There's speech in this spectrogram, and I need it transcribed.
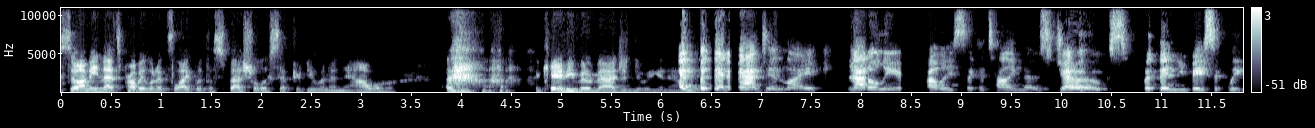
so I mean that's probably what it's like with a special, except you're doing an hour. I can't even imagine doing an hour. And but then imagine like not only you're you probably sick of telling those jokes, but then you basically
